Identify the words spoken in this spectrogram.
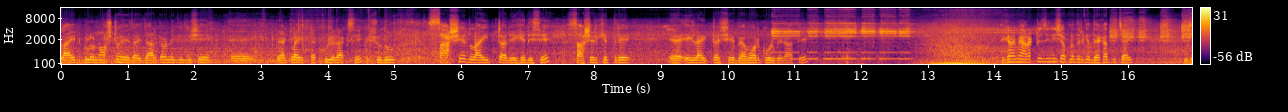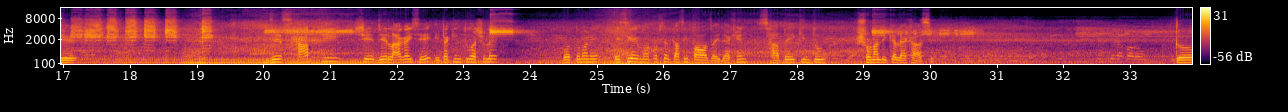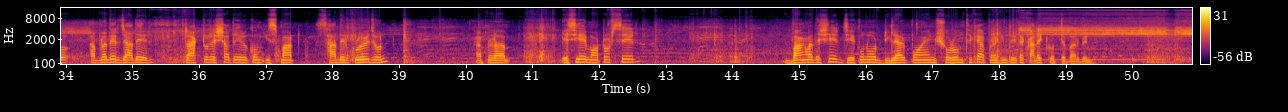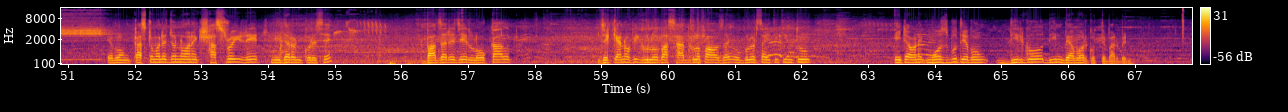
লাইটগুলো নষ্ট হয়ে যায়, যার কারণে কিন্তু সে ব্যাক লাইটটা খুলে রাখছে। শুধু চাষের লাইটটা রেখে দিছে। চাষের ক্ষেত্রে এই লাইটটা সে ব্যবহার করবে রাতে। এখানে আমি আরেকটা জিনিস আপনাদেরকে দেখাতে চাই, যে যে ছাদটি সে যে লাগাইছে, এটা কিন্তু আসলে বর্তমানে এসিআই মোটরসের কাছেই পাওয়া যায়। দেখেন, ছাদে কিন্তু সোনালিকা লেখা আছে। তো আপনাদের যাদের ট্রাক্টরের সাথে এরকম স্মার্ট ছাদের প্রয়োজন, আপনারা এসিআই মোটরসের বাংলাদেশের যে কোনো ডিলার পয়েন্ট শোরুম থেকে আপনারা কিন্তু এটা কালেক্ট করতে পারবেন। এবং কাস্টমারের জন্য অনেক সাশ্রয়ী রেট নির্ধারণ করেছে। বাজারে যে লোকাল যে ক্যানোপিগুলো বা ছাদগুলো পাওয়া যায়, ওগুলোর চাইতে কিন্তু এটা অনেক মজবুত এবং দীর্ঘদিন ব্যবহার করতে পারবেন।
